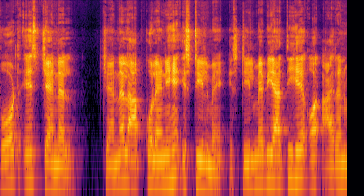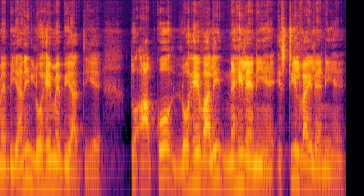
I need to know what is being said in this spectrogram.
फोर्थ इज़ चैनल चैनल आपको लेनी है स्टील में। स्टील में भी आती है और आयरन में भी, यानी लोहे में भी आती है। तो आपको लोहे वाली नहीं लेनी है, स्टील वाली लेनी है।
